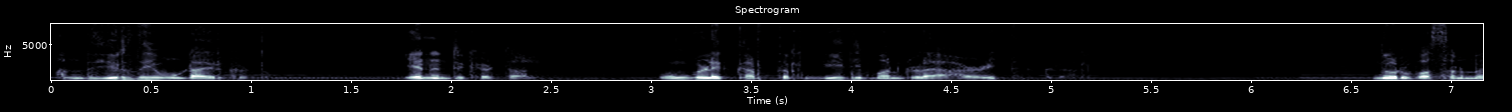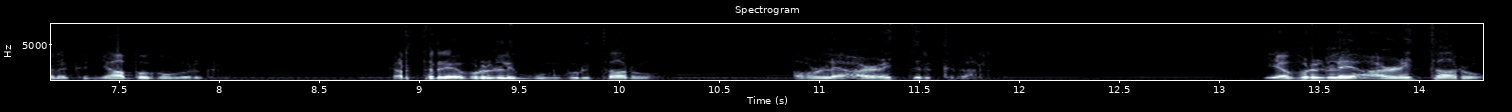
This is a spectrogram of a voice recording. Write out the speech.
அந்த இருதயம் உண்டாயிருக்கட்டும். ஏனென்று கேட்டால் உங்களை கர்த்தர் நீதிமான்களை அழைத்திருக்கிறார். இன்னொரு வசனம் எனக்கு ஞாபகம் வருகிறது. கர்த்தர் எவர்களை முன்குறித்தாரோ அவர்களை அழைத்திருக்கிறார். எவர்களை அழைத்தாரோ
